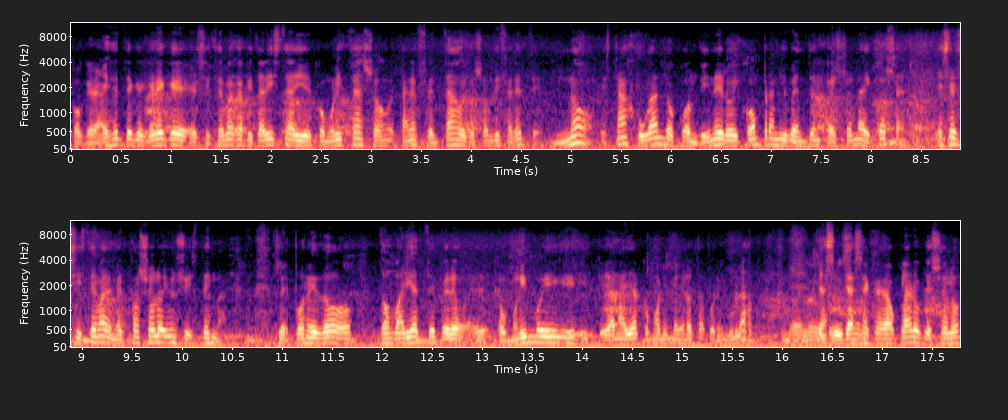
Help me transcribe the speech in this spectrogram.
Porque hay gente que cree que el sistema capitalista y el comunista son, están enfrentados y que son diferentes. No, están jugando con dinero y compran y venden personas y cosas. Es el sistema de mercado, solo hay un sistema. Le pone dos, dos variantes, pero el comunismo y, y, y además ya el comunismo ya no está por ningún lado. Bueno, Ya, se- ya Rusia. se ha quedado claro que solo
